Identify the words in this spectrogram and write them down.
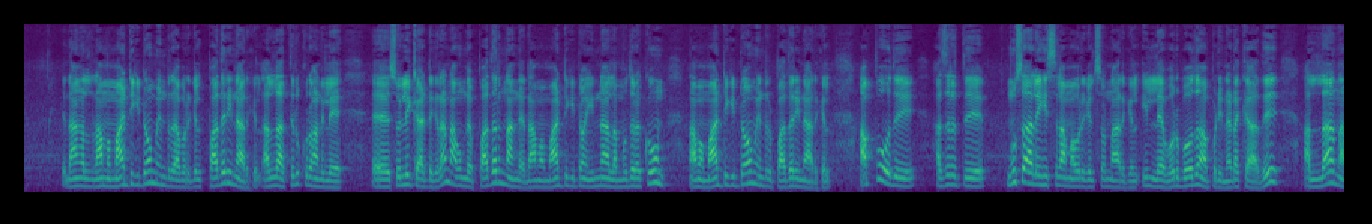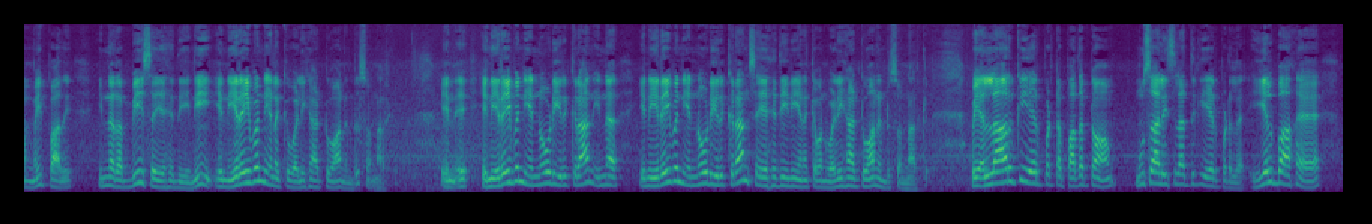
நாங்கள் நாம் மாட்டிக்கிட்டோம் என்று அவர்கள் பதறினார்கள். அல்லாஹ் திருக்குறானிலே சொல்லி காட்டுகிறான். அவங்க பதறினாங்க. நாம் மாட்டிக்கிட்டோம். இன்னால முதரக்கும். நாம் மாட்டிக்கிட்டோம் என்று பதறினார்கள். அப்போது ஹசரத்து மூசா அலி இஸ்லாம் அவர்கள் சொன்னார்கள் இல்லை ஒருபோதும் அப்படி நடக்காது. அல்லாஹ் நம்மை பாதி இன்ன ரப்பி சையஹதீனி என் இறைவன் எனக்கு வழிகாட்டுவான் என்று சொன்னார்கள். என் என் இறைவன் என்னோடு இருக்கிறான் இன்ன என் இறைவன் என்னோடு இருக்கிறான் செய்யஹதீனி எனக்கு அவன் வழிகாட்டுவான் என்று சொன்னார்கள். இப்போ எல்லாருக்கும் ஏற்பட்ட பதட்டம் மூசா அலி இஸ்லாத்துக்கு ஏற்படலை. இயல்பாக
